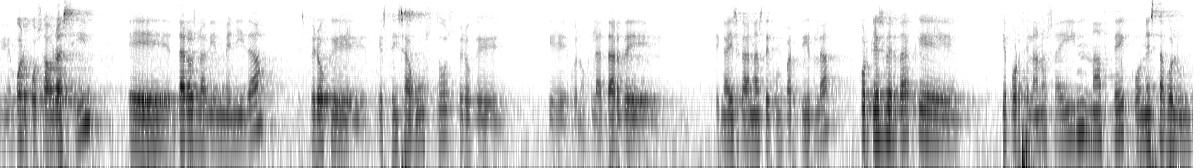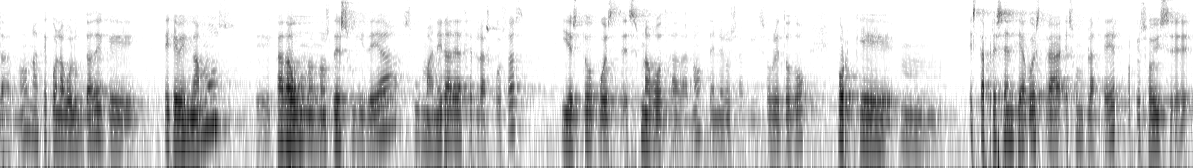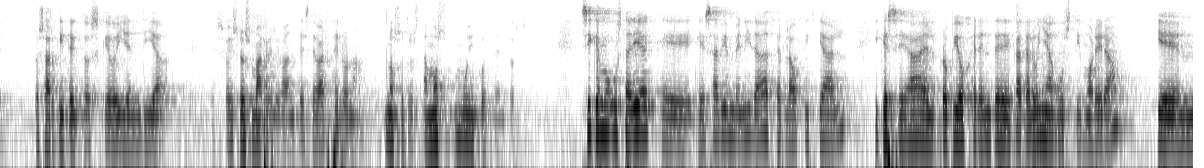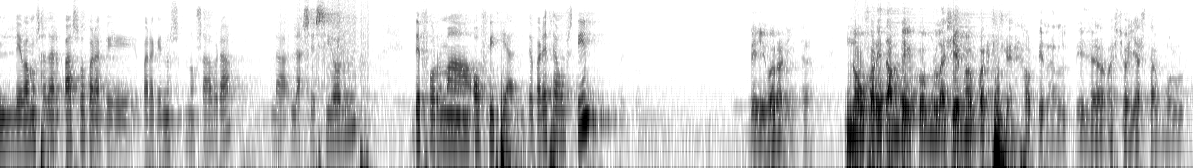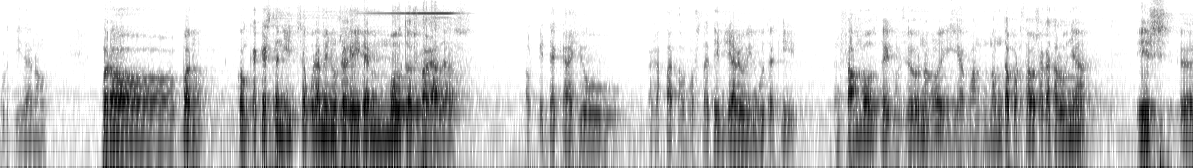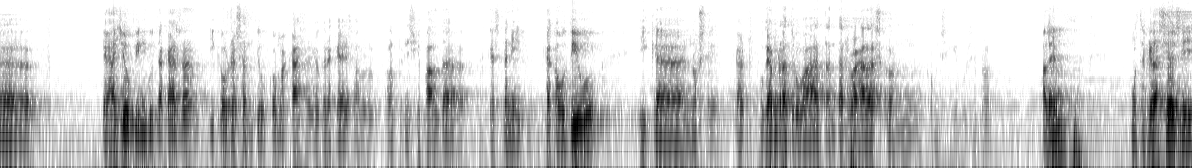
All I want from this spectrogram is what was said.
Muy bien, bueno, pues ahora sí, eh, daros la bienvenida. Espero que, estéis a gusto, espero que, bueno, que la tarde tengáis ganas de compartirla, porque es verdad que, que Porcelanos ahí nace con esta voluntad, ¿no? nace con la voluntad de que, de que vengamos, eh, cada uno nos dé su idea, su manera de hacer las cosas y esto pues es una gozada ¿no? teneros aquí, sobre todo porque mm, esta presencia vuestra es un placer, porque sois eh, los arquitectos que hoy en día eh, sois los más relevantes de Barcelona. Nosotros estamos muy contentos. Sí que me gustaría que, esa bienvenida, hacerla oficial y que sea el propio gerente de Cataluña, Agustí Morera, quien le vamos a dar paso para que, para que nos, nos abra la, sesión de forma oficial. ¿Te parece, Agustín? Bé, bona. Eh? No ho faré tan bé com la Gemma perquè al final ella amb això ja està molt curtida, no? Però, bueno, com que aquesta nit segurament us agrairem moltes vegades el fet de que hàgiu agafat el vostre temps i ara heu vingut aquí ens fa molta il·lusió no? i amb el nom de Portavoz a Catalunya és eh, que hàgiu vingut a casa i que us sentiu com a casa. Jo crec que és el, el principal d'aquesta nit, que gaudiu i que, no sé, que ens puguem retrobar tantes vegades com, com sigui possible. Vale? Moltes gràcies i,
